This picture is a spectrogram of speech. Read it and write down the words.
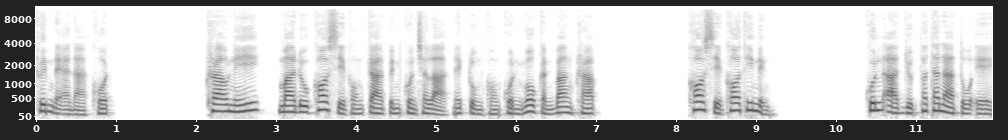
ขึ้นในอนาคต คราวนี้มาดูข้อเสียของการเป็นคนฉลาดในกลุ่มของคนโง่กันบ้างครับ ข้อเสียข้อที่หนึ่ง คุณอาจหยุดพัฒนาตัวเอง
